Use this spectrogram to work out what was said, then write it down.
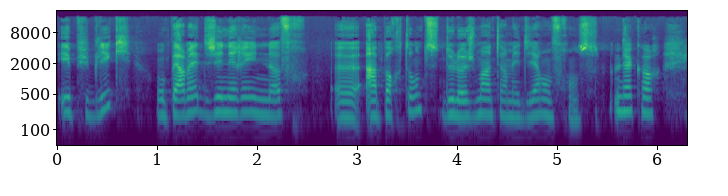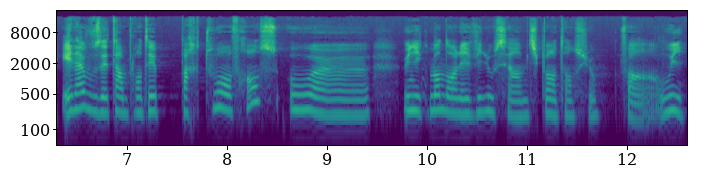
et publics, on permet de générer une offre euh, importante de logements intermédiaires en France. D'accord. Et là, vous êtes implanté partout en France ou euh, uniquement dans les villes où c'est un petit peu en tension? Enfin, oui.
